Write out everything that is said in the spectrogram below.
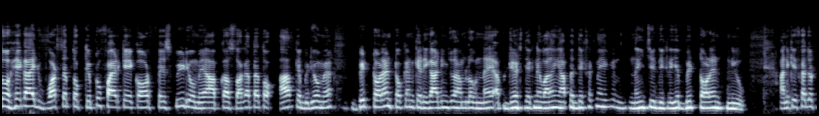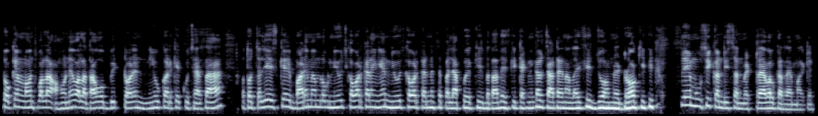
सो हे गाइज़ व्हाट्सएप तो क्रिप्टो फायर के एक और फ्रेश वीडियो में आपका स्वागत है। तो आज के वीडियो में बिट टोरेंट टोकन के रिगार्डिंग जो हम लोग नए अपडेट्स देखने वाले हैं, यहाँ पे देख सकते हैं एक नई चीज़ दिख रही है बिट टोरेंट न्यू यानी कि इसका जो टोकन लॉन्च वाला होने वाला था, वो बिट टोरेंट न्यू करके कुछ ऐसा है। तो चलिए इसके बारे में हम लोग न्यूज़ कवर करेंगे। न्यूज़ कवर करने से पहले आपको एक चीज़ बता दें, इसकी टेक्निकल चार्ट एनालिसिस जो हमने ड्रॉ की थी सेम उसी कंडीशन में ट्रेवल कर रहा है मार्केट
